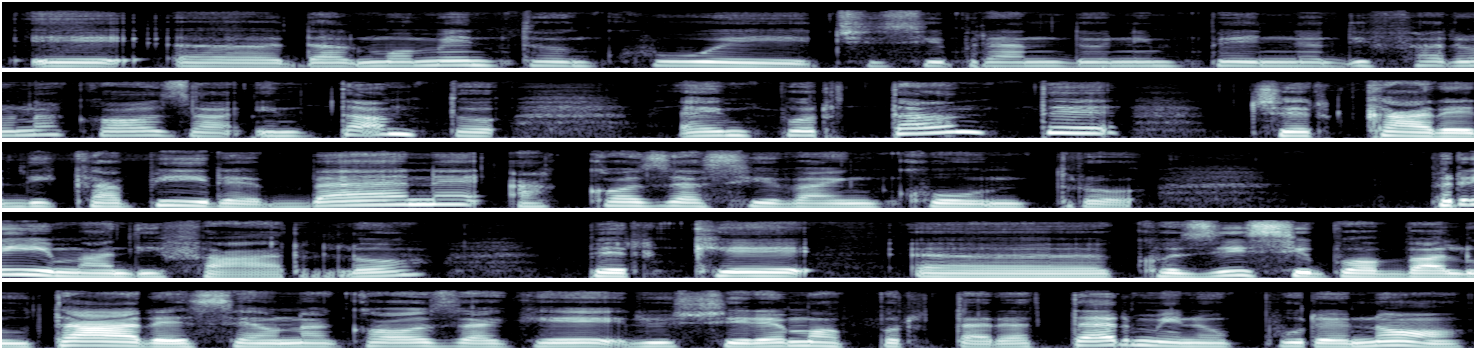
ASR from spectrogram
e eh, dal momento in cui ci si prende un impegno di fare una cosa, intanto è importante cercare di capire bene a cosa si va incontro prima di farlo, perché eh, così si può valutare se è una cosa che riusciremo a portare a termine oppure no,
